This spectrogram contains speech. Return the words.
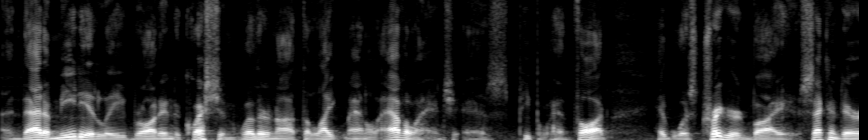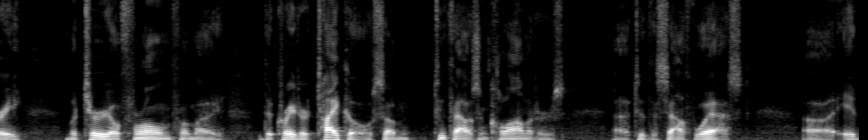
And that immediately brought into question whether or not the light mantle avalanche, as people had thought, it was triggered by secondary material thrown from a, the crater Tycho, some 2,000 kilometers uh, to the southwest. Uh, it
